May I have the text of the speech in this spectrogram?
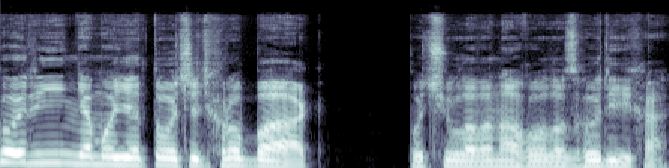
Коріння моє точить хробак, почула вона голос горіха.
